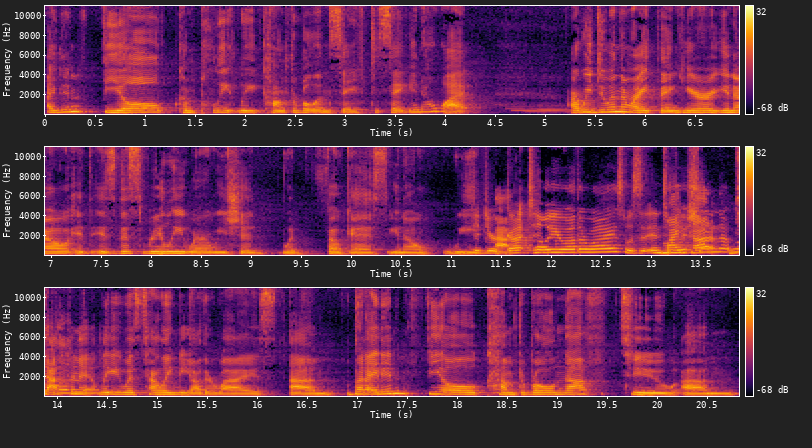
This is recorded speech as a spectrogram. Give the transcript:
I didn't feel completely comfortable and safe to say, you know what? Are we doing the right thing here? You know, it, is this really where we should would focus? You know, we did your gut tell you otherwise? Was it intuition? My gut that was definitely was telling me otherwise, um, but I didn't feel comfortable enough to um,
